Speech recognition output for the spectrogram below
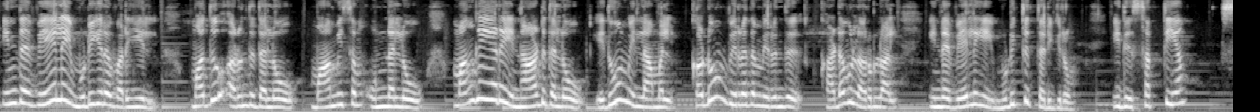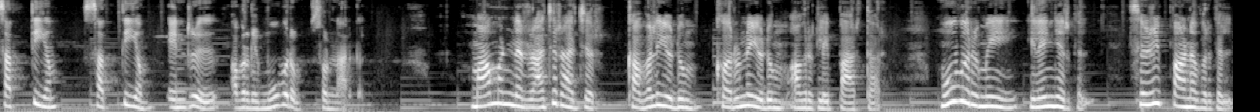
இந்த வேலை முடிகிற வரையில் மது அருந்துதலோ மாமிசம் உண்ணலோ மங்கையரை நாடுதலோ எதுவும் இல்லாமல் கடும் விரதம் இருந்து கடவுள் அருளால் இந்த வேலையை முடித்துத் தருகிறோம். இது சத்தியம் சத்தியம் சத்தியம் என்று அவர்கள் மூவரும் சொன்னார்கள். மாமன்னர் ராஜராஜர் கவலையோடும் கருணையோடும் அவர்களை பார்த்தார். மூவருமே இளைஞர்கள் செழிப்பானவர்கள்.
